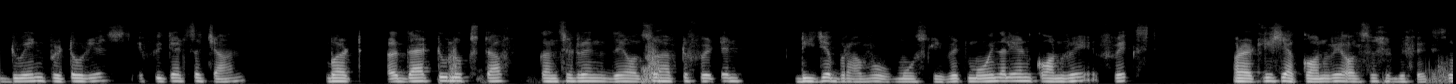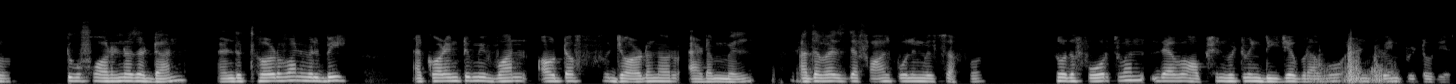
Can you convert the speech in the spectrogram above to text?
Dwayne Pretorius if he gets a chance. But uh, that too looks tough considering they also have to fit in DJ Bravo mostly with Moeen Ali and Conway fixed, or at least yeah, Conway also should be fixed. So two foreigners are done, and the third one will be, according to me, one out of Jordan or Adam Milne. Yeah. Otherwise, their fast bowling will suffer. So the fourth one, they have an option between DJ Bravo and Dwayne Pretorius.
